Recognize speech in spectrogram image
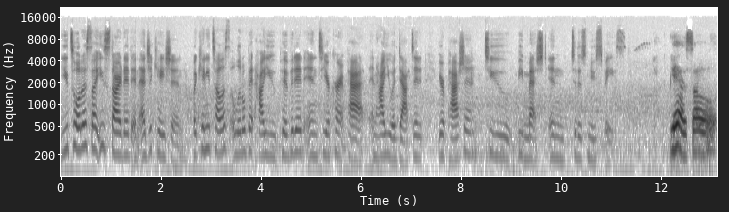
you told us that you started in education, but can you tell us a little bit how you pivoted into your current path and how you adapted your passion to be meshed into this new space? Yeah, so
